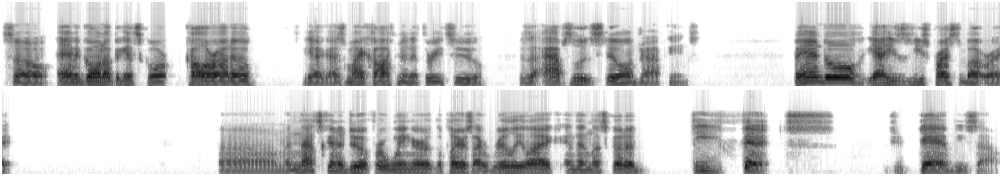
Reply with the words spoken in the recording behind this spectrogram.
So, and going up against Colorado. Yeah, guys, Mike Hoffman at 3 2 is an absolute steal on DraftKings. FanDuel, yeah, he's he's priced about right. Um, and that's going to do it for winger, the players I really like. And then let's go to defense. You dare be sour.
